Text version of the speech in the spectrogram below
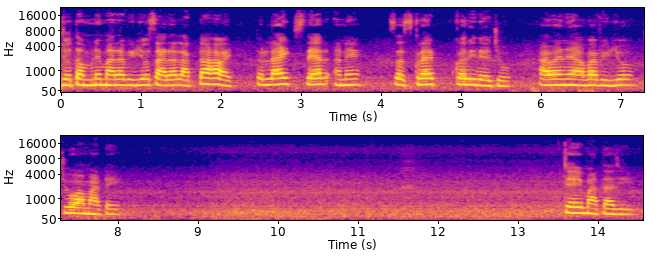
જો તમને મારા વીડિયો સારા લાગતા હોય, તો લાઈક શેર અને સબસ્ક્રાઈબ કરી દેજો. આવા ને આવા વીડિયો જોવા માટે. જય માતાજી.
